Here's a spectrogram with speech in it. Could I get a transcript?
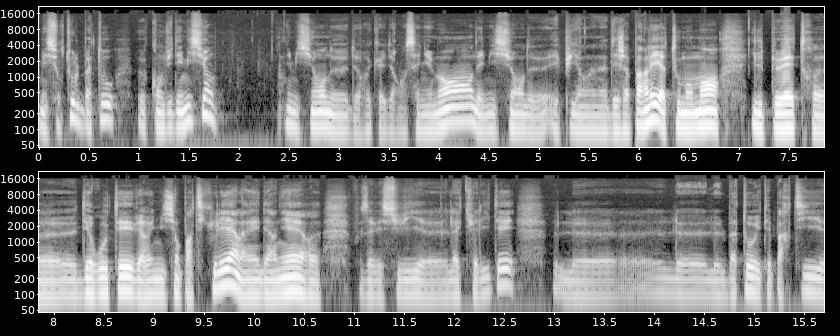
mais surtout le bateau conduit des missions des missions de, recueil de renseignements, des missions de... Et puis on en a déjà parlé, à tout moment, il peut être euh, dérouté vers une mission particulière. L'année dernière, euh, vous avez suivi euh, l'actualité, le, bateau était parti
